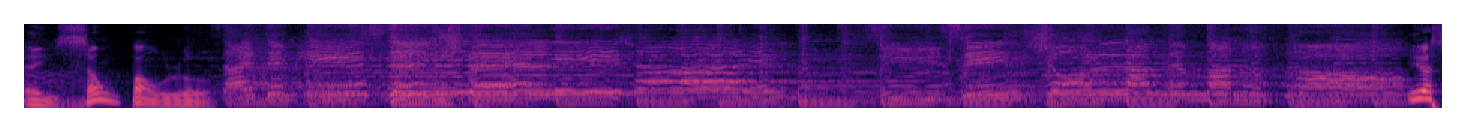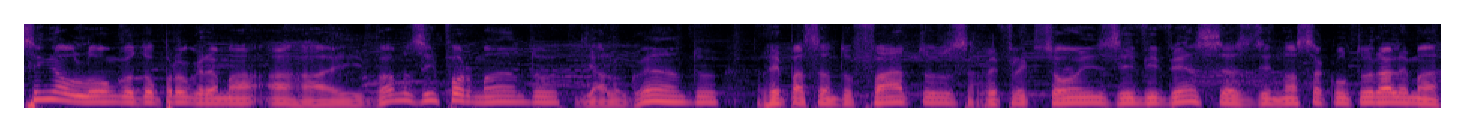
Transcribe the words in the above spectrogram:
em São Paulo. E assim, ao longo do programa Arrai, vamos informando, dialogando, repassando fatos, reflexões e vivências de nossa cultura alemã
